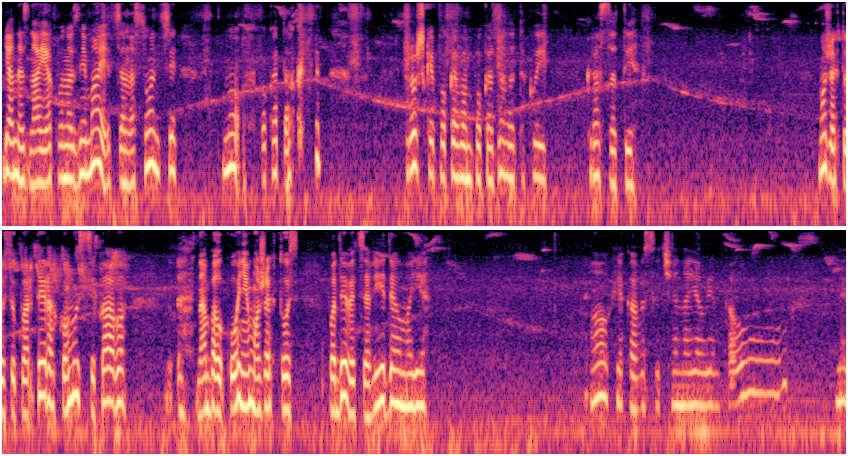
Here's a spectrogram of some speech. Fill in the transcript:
Я не знаю, як воно знімається на сонці. Ну, поки так. Трошки поки вам показала такої красоти. Може хтось у квартирах, комусь цікаво. е, На балконі, може хтось подивиться відео моє. Ох, яка височена ялинка. О, не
